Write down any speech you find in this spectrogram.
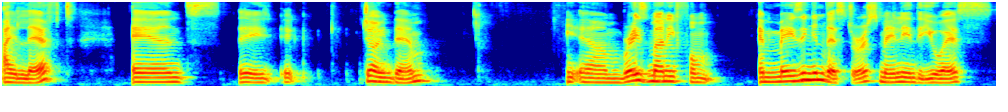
I left and uh, joined them, um, raised money from amazing investors, mainly in the US,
